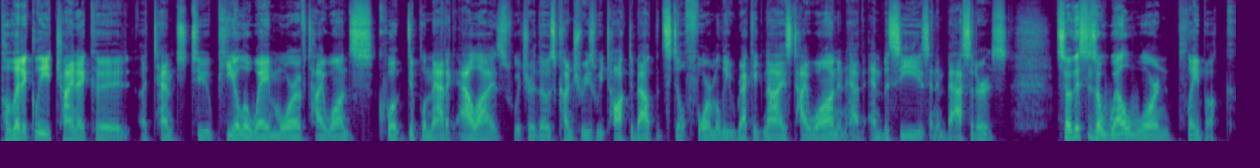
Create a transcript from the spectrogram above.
Politically, China could attempt to peel away more of Taiwan's, quote, diplomatic allies, which are those countries we talked about that still formally recognize Taiwan and have embassies and ambassadors. So, this is a well worn playbook,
